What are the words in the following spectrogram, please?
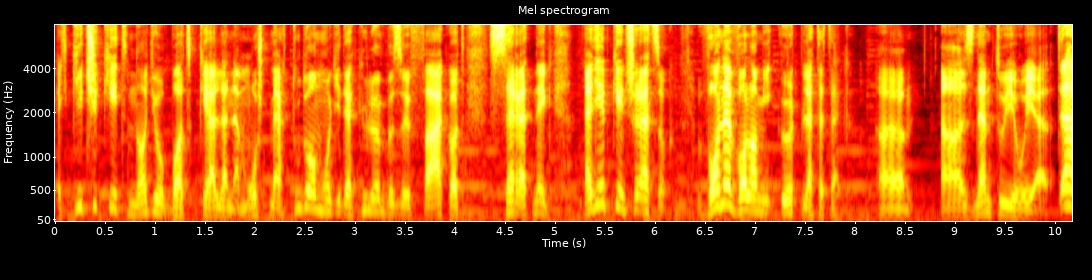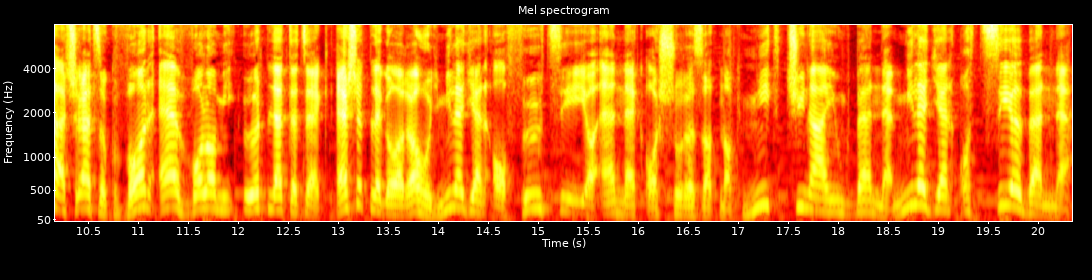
Egy kicsikét nagyobbat kellene most, mert tudom, hogy ide különböző fákat szeretnék. Egyébként, srácok, van-e valami ötletetek? Uh, az nem túl jó jel. Tehát srácok, van-e valami ötletetek? Esetleg arra, hogy mi legyen a fő célja ennek a sorozatnak? Mit csináljunk benne? Mi legyen a cél benne?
